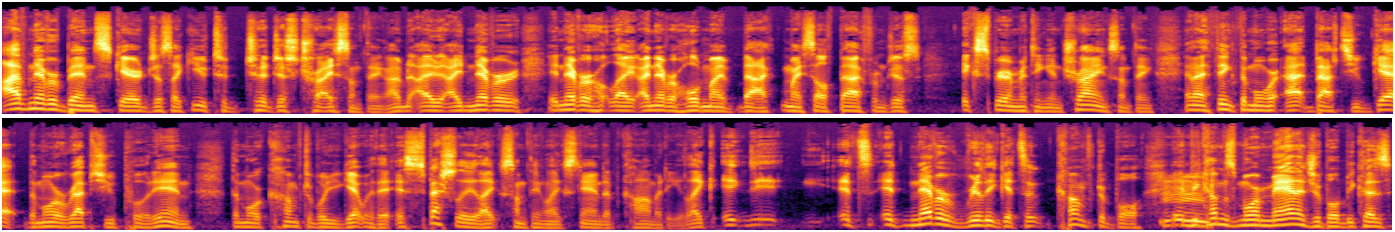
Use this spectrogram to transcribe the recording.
I've never been scared, just like you, to, to just try something. I, I I never it never like I never hold my back myself back from just experimenting and trying something. And I think the more at bats you get, the more reps you put in, the more comfortable you get with it. Especially like something like stand up comedy. Like it, it it's it never really gets comfortable. It mm. becomes more manageable because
